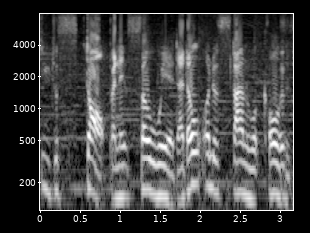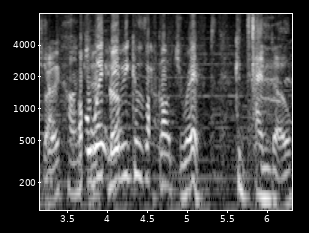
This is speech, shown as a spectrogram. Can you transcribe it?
you just stop, and it's so weird. I don't understand what causes With that. Joy-Con Oh wait, maybe because I've got drift. Contendo.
